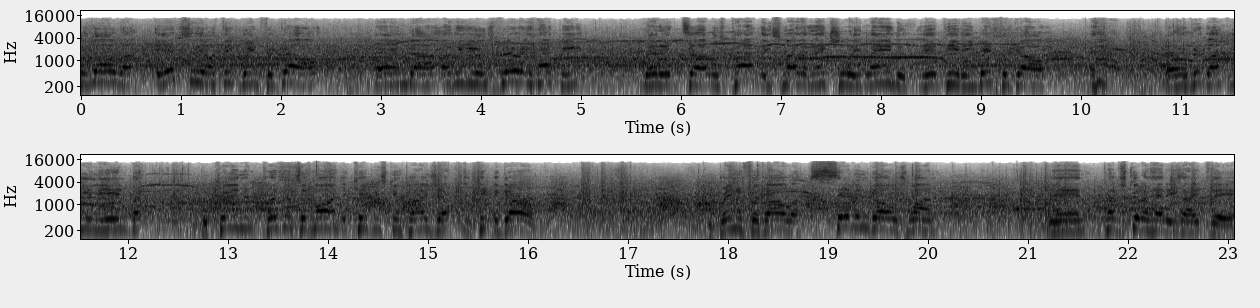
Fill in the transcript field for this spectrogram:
Fevola, he actually, I think, went for goal. And uh, I think he was very happy that it uh, was partly smothered and actually landed. It did. He went for goal. they were a bit lucky in the end, but McKernan, presence of mind to keep his composure and kick the goal. And Brendan Fevola, seven goals won, and perhaps could have had his eighth there.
